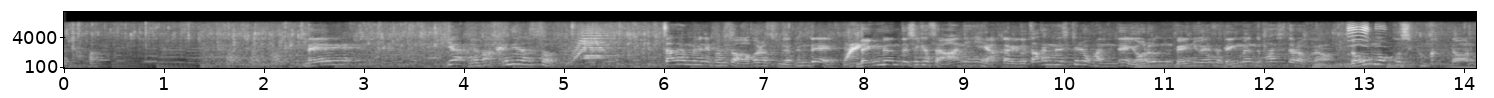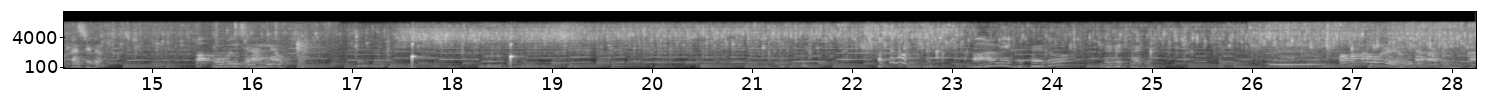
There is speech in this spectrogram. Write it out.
좋다 네. 야 대박 큰일 났어. 짜장면이 벌써 와버렸습니다. 근데 냉면도 시켰어요. 아니 아까 이거 짜장면 시키려고 봤는데 여름 메뉴에서 냉면도 파시더라고요. 너무 먹고 싶은 거 넣어놓을까 지금? 어 5분 지났네. 오케이. 아 뜨거. 마음이 급해도 느긋하게. 음 꿔바로우를 여기다가 넣을까?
